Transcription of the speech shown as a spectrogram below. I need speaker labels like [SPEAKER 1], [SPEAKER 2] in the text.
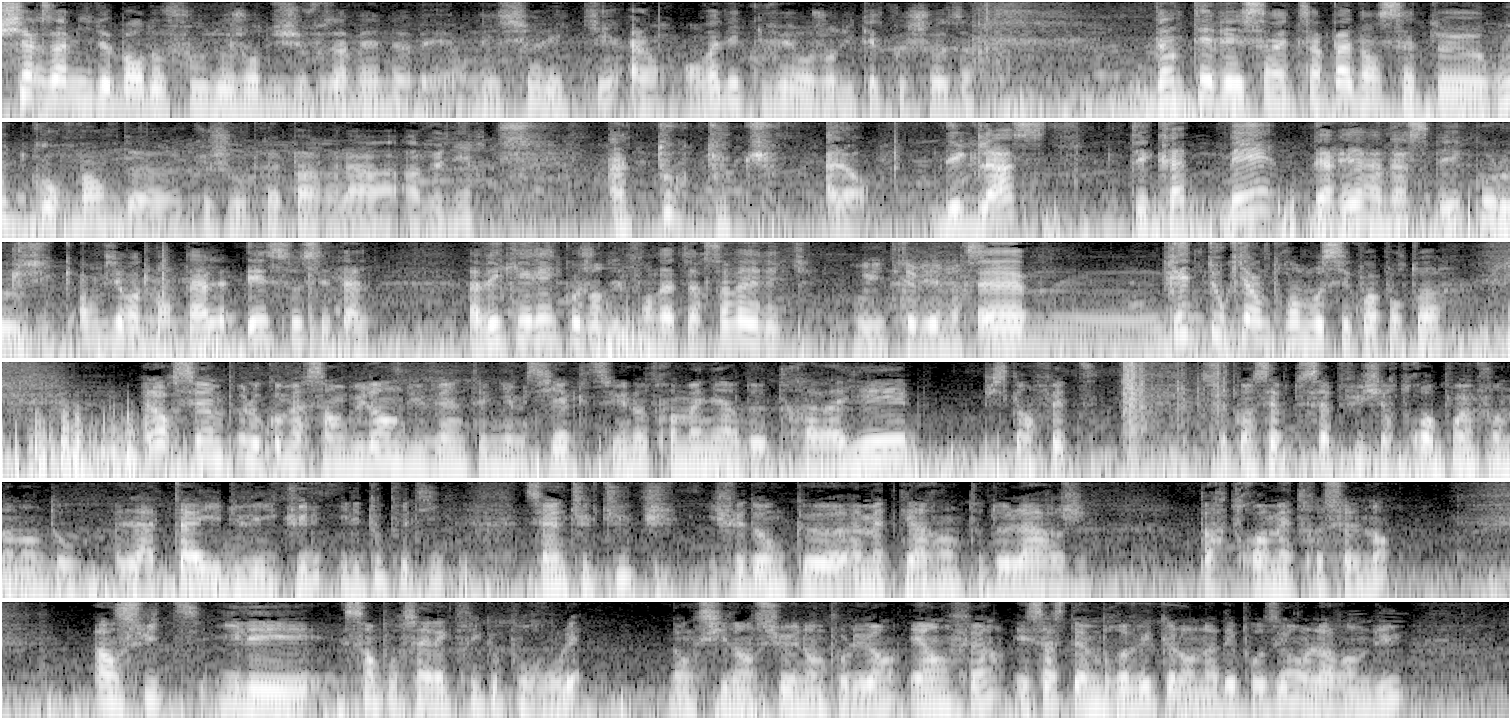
[SPEAKER 1] Chers amis de Bordeaux Food, aujourd'hui je vous amène, ben, on est sur les quais. Alors on va découvrir aujourd'hui quelque chose d'intéressant et de sympa dans cette euh, route gourmande euh, que je vous prépare là à venir. Un tuk-tuk. Alors des glaces, des crêpes, mais derrière un aspect écologique, environnemental et sociétal. Avec Eric aujourd'hui le fondateur. Ça va Eric?
[SPEAKER 2] Oui, très bien, merci.
[SPEAKER 1] euh, Green Tuki en trois mots, c'est quoi pour toi?
[SPEAKER 2] Alors c'est un peu le commerce ambulant du 21e siècle, c'est une autre manière de travailler, puisqu'en fait ce concept s'appuie sur trois points fondamentaux. La taille du véhicule, il est tout petit, c'est un tuk-tuk, il fait donc euh, 1m40 de large par 3 mètres seulement. Ensuite, il est 100% électrique pour rouler, donc silencieux et non polluant. Et enfin, et ça c'est un brevet que l'on a déposé, on l'a rendu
